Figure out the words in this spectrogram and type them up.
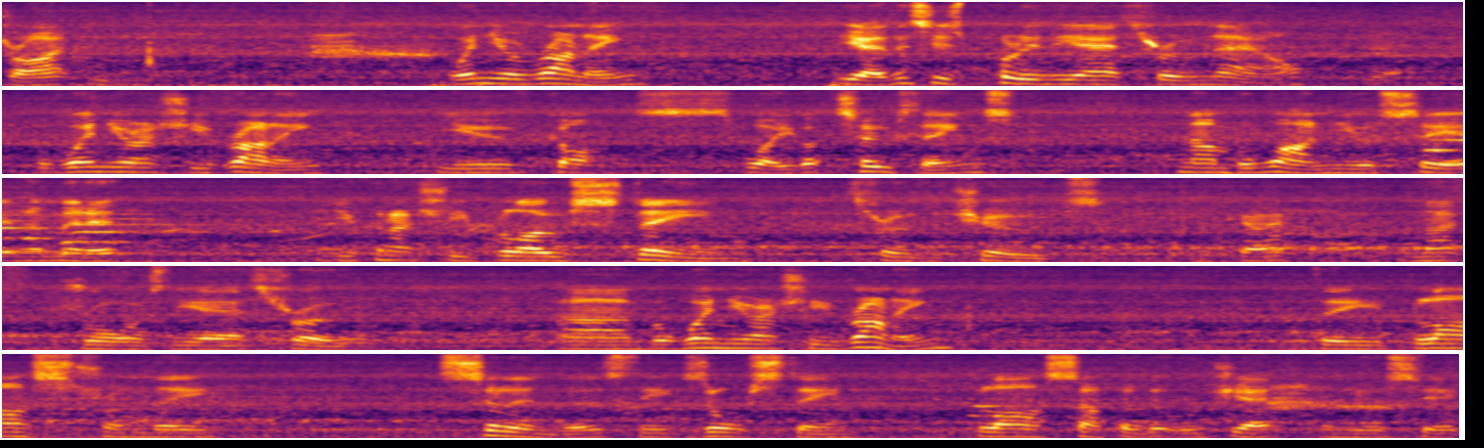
That's right. When you're running, yeah, this is pulling the air through now. Yeah. But when you're actually running, you've got well, you've got two things. Number one, you'll see it in a minute. You can actually blow steam through the tubes, okay, and that draws the air through. Um, but when you're actually running, the blast from the cylinders, the exhaust steam, blasts up a little jet, and you'll see it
